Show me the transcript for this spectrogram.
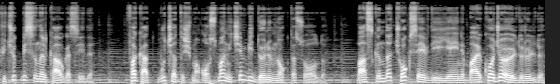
küçük bir sınır kavgasıydı. Fakat bu çatışma Osman için bir dönüm noktası oldu. Baskında çok sevdiği yeğeni Baykoca öldürüldü.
